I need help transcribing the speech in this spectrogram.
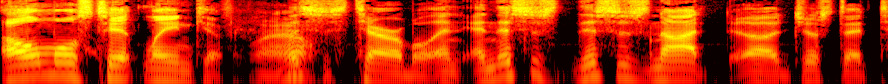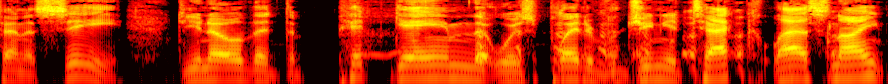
almost hit Lane Kiffin. Wow. This is terrible, and and this is this is not uh, just at Tennessee. Do you know that the pit game that was played at Virginia Tech last night?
